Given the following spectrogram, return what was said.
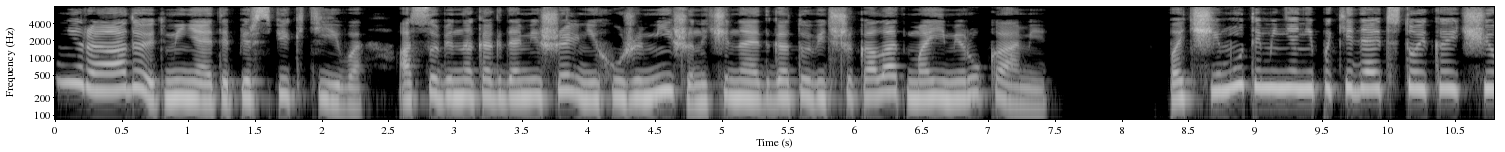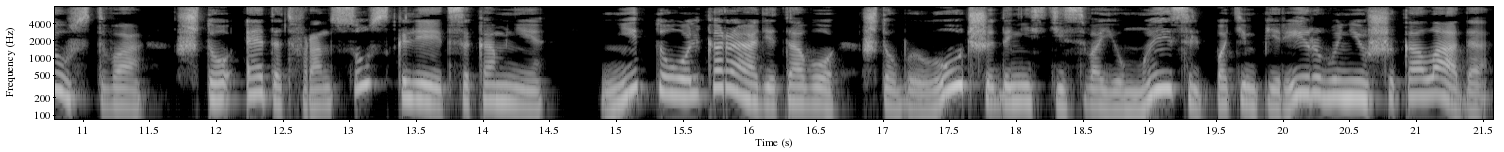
Не радует меня эта перспектива, особенно когда Мишель не хуже Миши начинает готовить шоколад моими руками. Почему-то меня не покидает стойкое чувство, что этот француз клеится ко мне не только ради того, чтобы лучше донести свою мысль по темперированию шоколада.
